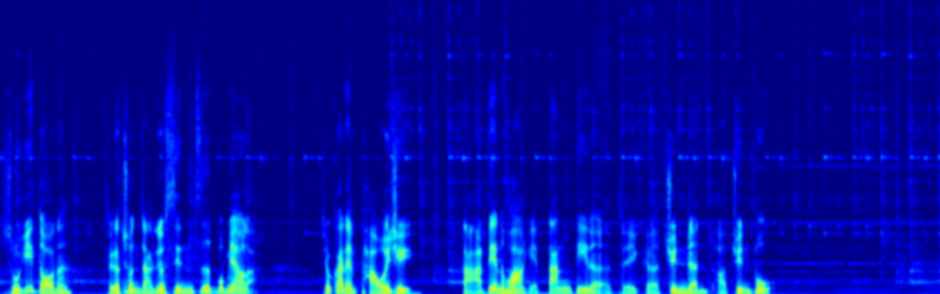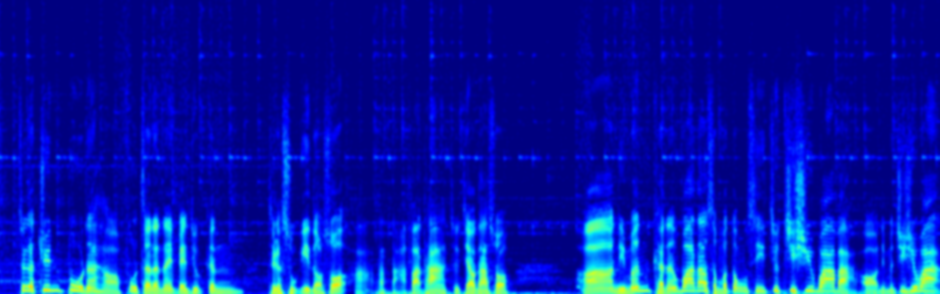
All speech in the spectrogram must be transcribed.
属基朵呢，这个村长就心知不妙了，就快点跑回去打电话给当地的这个军人啊，军部。这个军部呢，啊，负责的那边就跟这个鼠基斗说啊，他打发他，就叫他说啊，你们可能挖到什么东西就继续挖吧，哦，你们继续挖，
